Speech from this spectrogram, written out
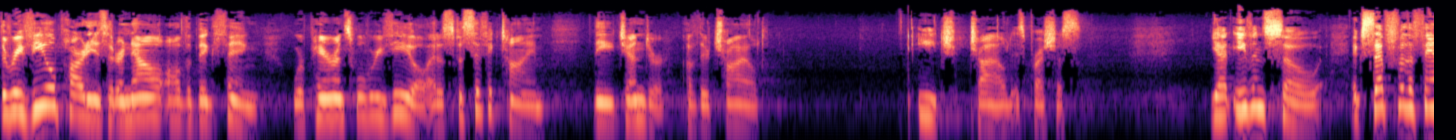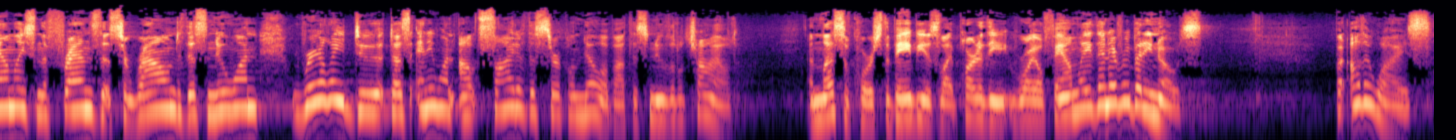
the reveal parties that are now all the big thing, where parents will reveal at a specific time the gender of their child. Each child is precious. Yet, even so, except for the families and the friends that surround this new one, rarely do, does anyone outside of the circle know about this new little child. Unless, of course, the baby is like part of the royal family, then everybody knows. But otherwise,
